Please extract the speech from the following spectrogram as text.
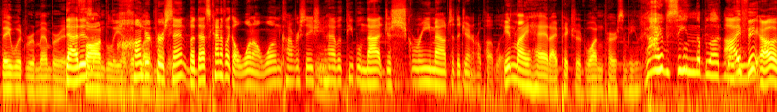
they would remember it That is fondly as a Hundred percent, but that's kind of like a one-on-one conversation you Mm. have with people, not just scream out to the general public. In my head, I pictured one person being like, "I've seen the blood mummy." I think, uh,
